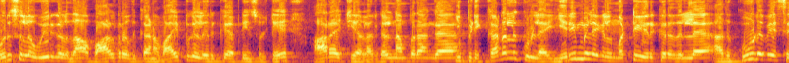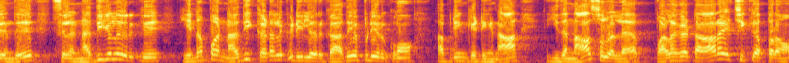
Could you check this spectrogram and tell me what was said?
ஒரு சில உயிர்கள் தான் வாழ்றதுக்கான வாய்ப்புகள் இருக்குது அப்படின்னு சொல்லிட்டு ஆராய்ச்சியாளர்கள் நம்புகிறாங்க இப்படி கடலுக்குள்ள எரிமலைகள் மட்டும் இருக்கிறது இல்லை அது கூடவே சேர்ந்து சில நதிகளும் இருக்கு. என்னப்பா நதி கடலுக்கடியில் இருக்கு? அது எப்படி இருக்கும்? அப்படின்னு கேட்டிங்கன்னா இதை நான் சொல்லலை. பலகட்ட ஆராய்ச்சிக்கு அப்புறம்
